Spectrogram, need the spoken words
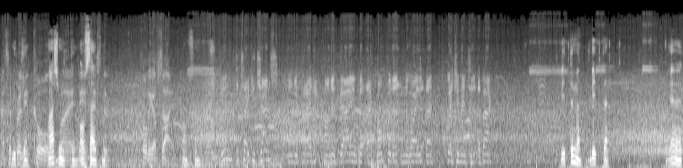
That's a Bitti. brilliant call Maç mı by bitti? the Offside mi? assistant for the offside. Olsun. They need to take a chance when you play that kind of game, but they're confident in the way that they're regimented at the back. Bitti mi? Bitti. Evet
